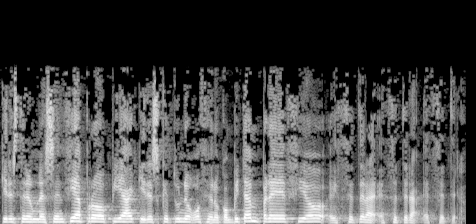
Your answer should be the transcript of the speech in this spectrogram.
quieres tener una esencia propia, quieres que tu negocio no compita en precio, etcétera, etcétera, etcétera.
